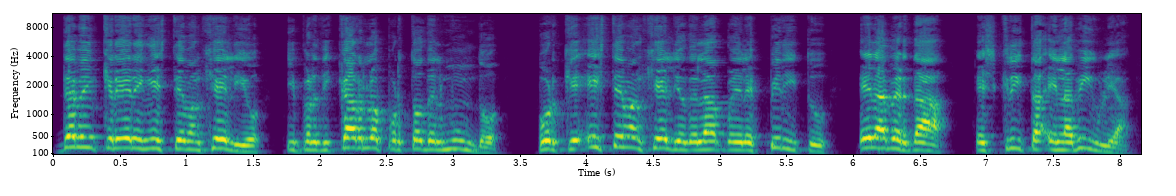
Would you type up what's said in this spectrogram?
deben creer en este Evangelio y predicarlo por todo el mundo, porque este Evangelio del agua y el Espíritu es la verdad escrita en la Biblia.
